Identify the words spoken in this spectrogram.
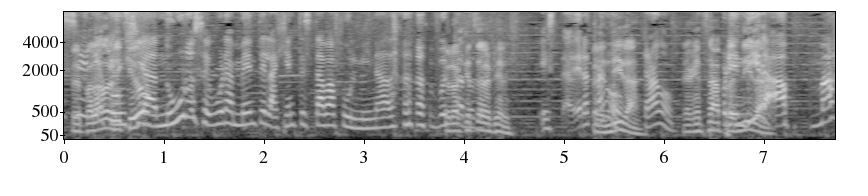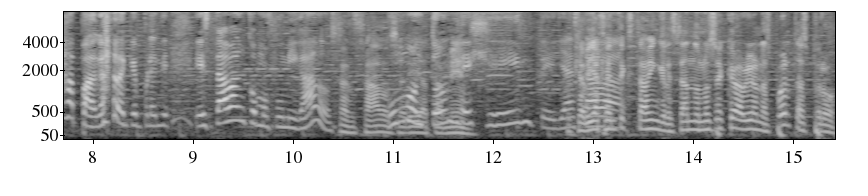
sería ¿Preparado con líquido? cianuro, seguramente la gente estaba fulminada. ¿Pero a qué te refieres? Esta- era trago, Prendida. trago. La gente estaba prendida. más apagada que prendida. Estaban como fumigados. Cansados Un montón también. de gente. Ya Porque había gente que estaba ingresando, no sé a qué hora abrieron las puertas, pero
